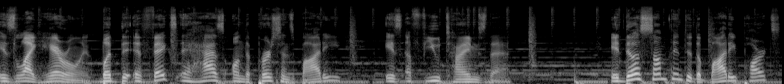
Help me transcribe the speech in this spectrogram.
is like heroin, but the effects it has on the person's body is a few times that. It does something to the body parts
